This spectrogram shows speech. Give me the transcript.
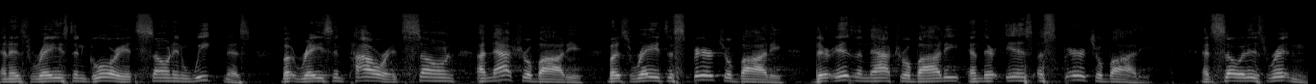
and it's raised in glory. It's sown in weakness, but raised in power. It's sown a natural body, but it's raised a spiritual body. There is a natural body and there is a spiritual body. And so it is written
